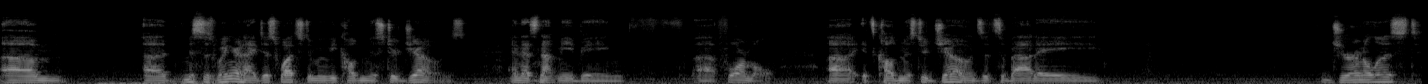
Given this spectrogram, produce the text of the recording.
um, uh, Mrs. Wenger and I just watched a movie called Mr. Jones, and that's not me being uh, formal. Uh, it's called Mr. Jones. It's about a journalist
